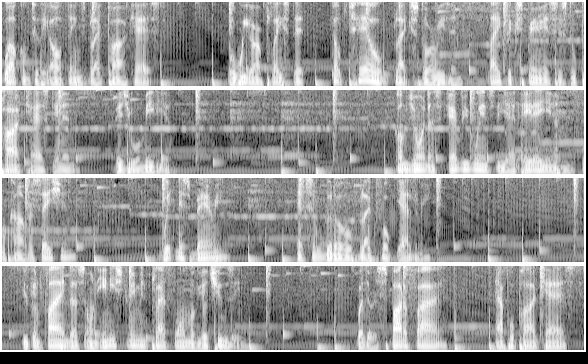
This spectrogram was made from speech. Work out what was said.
Welcome to the All Things Black podcast where we are a place that help tell black stories and life experiences through podcasting and visual media. Come join us every Wednesday at 8 a.m. for conversation, witness bearing, and some good old black folk gathering. You can find us on any streaming platform of your choosing, whether it's Spotify, Apple Podcast,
